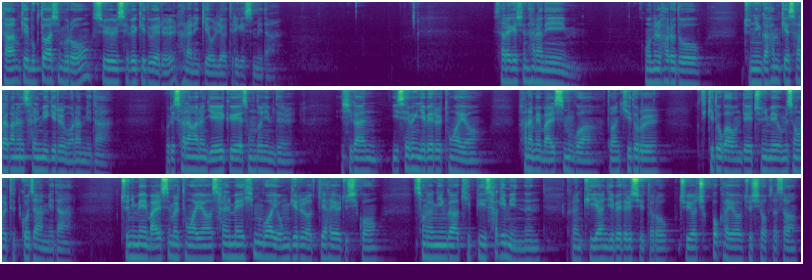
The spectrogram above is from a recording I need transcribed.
다 함께 묵도하심으로 수요일 새벽 기도회를 하나님께 올려드리겠습니다. 살아계신 하나님, 오늘 하루도 주님과 함께 살아가는 삶이기를 원합니다. 우리 사랑하는 예일교회 성도님들, 이 시간 이 새벽 예배를 통하여 하나님의 말씀과 또한 기도를 기도 가운데 주님의 음성을 듣고자 합니다. 주님의 말씀을 통하여 삶의 힘과 용기를 얻게 하여 주시고 성령님과 깊이 사귐이 있는 그런 귀한 예배 드릴 수 있도록 주여 축복하여 주시옵소서.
